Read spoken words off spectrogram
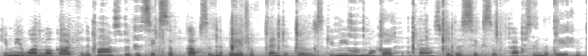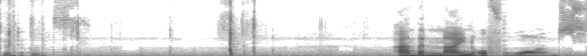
Give me one more card for the past with the Six of Cups and the Page of Pentacles. Give me one more card for the past with the Six of Cups and the Page of Pentacles. And the Nine of Wands.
